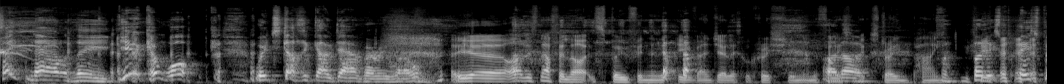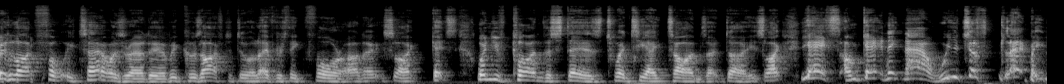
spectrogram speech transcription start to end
Satan out of thee. You can walk, which doesn't go down very well. Yeah, oh, there's nothing like spoofing an evangelical Christian in the face of extreme pain. But it's it's been like Fawlty Towers around here because I have to do everything for her, and it's like gets when you've climbed the stairs twenty eight times that day. It's like, yes, I'm getting it now. Will you just let me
